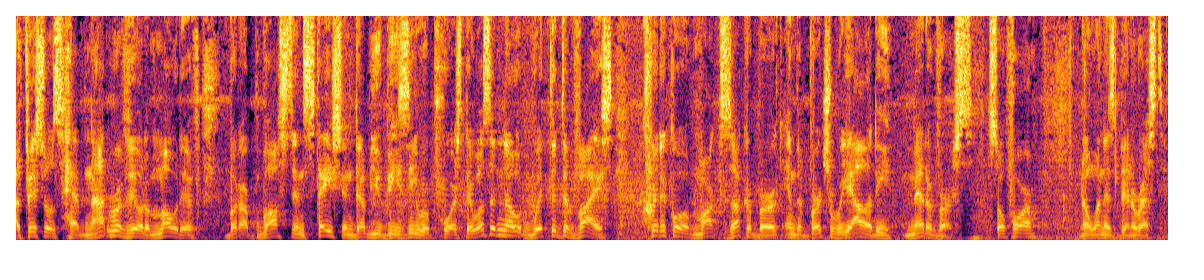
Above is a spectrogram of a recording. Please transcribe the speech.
Officials have not revealed a motive, but our Boston station, WBZ, reports there was a note with the device critical of Mark Zuckerberg in the virtual reality metaverse. So far, no one has been arrested.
